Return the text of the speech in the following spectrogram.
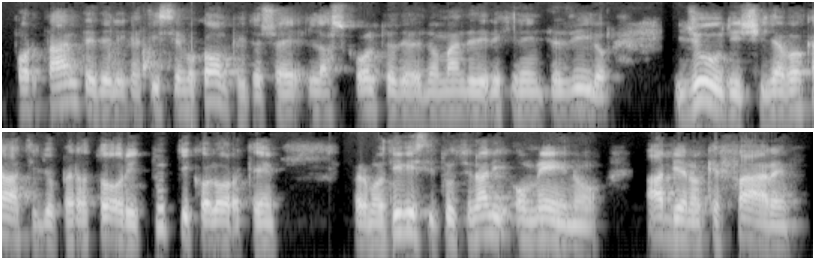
importante e delicatissimo compito, cioè l'ascolto delle domande dei richiedenti asilo, i giudici, gli avvocati, gli operatori, tutti coloro che per motivi istituzionali o meno abbiano a che fare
